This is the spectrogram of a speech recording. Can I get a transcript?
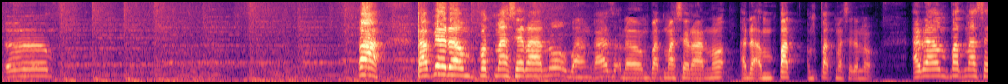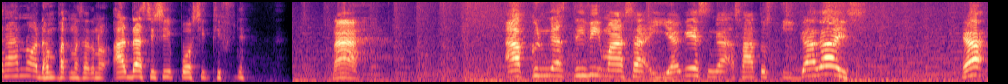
Um, ah tapi ada empat Maserano bangkas ada empat Maserano ada empat empat Maserano. Ada empat Maserano ada empat Maserano. Ada sisi positifnya. Nah akun gas TV masa iya guys? Nggak 103 guys. Ya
